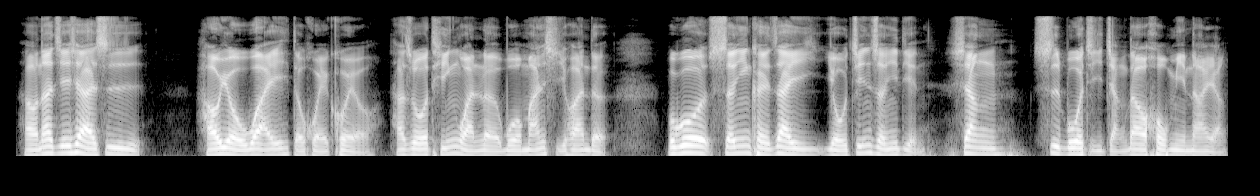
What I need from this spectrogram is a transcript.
好，那接下来是好友 Y 的回馈哦。他说听完了，我蛮喜欢的，不过声音可以再有精神一点，像试播集讲到后面那样。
